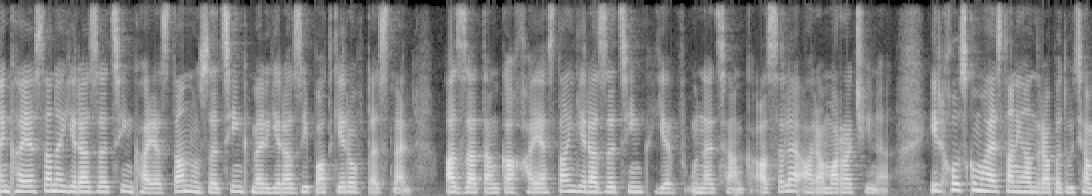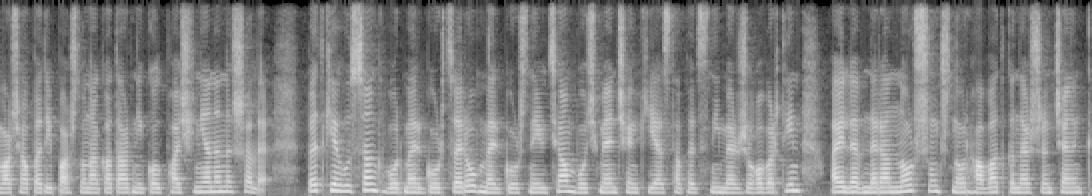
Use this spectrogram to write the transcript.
Մենք Հայաստանը երազեցինք, Հայաստան ուզեցինք մեր երազի պատկերով տեսնել, ազատ անկախ Հայաստան երազեցինք եւ ունեցանք, ասել է Արամ առաջինը։ Իր խոսքում Հայաստանի Հանրապետության վարչապետի պաշտոնակատար Նիկոլ Փաշինյանը նշել է. «Պետք է հուսանք, որ մեր գործերով, մեր գործնեությամբ ոչ միայն չենք հիասթափեցնի մեր ժողովրդին, այլև նրան նոր շունչ, նոր հավատ կներշնչենք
